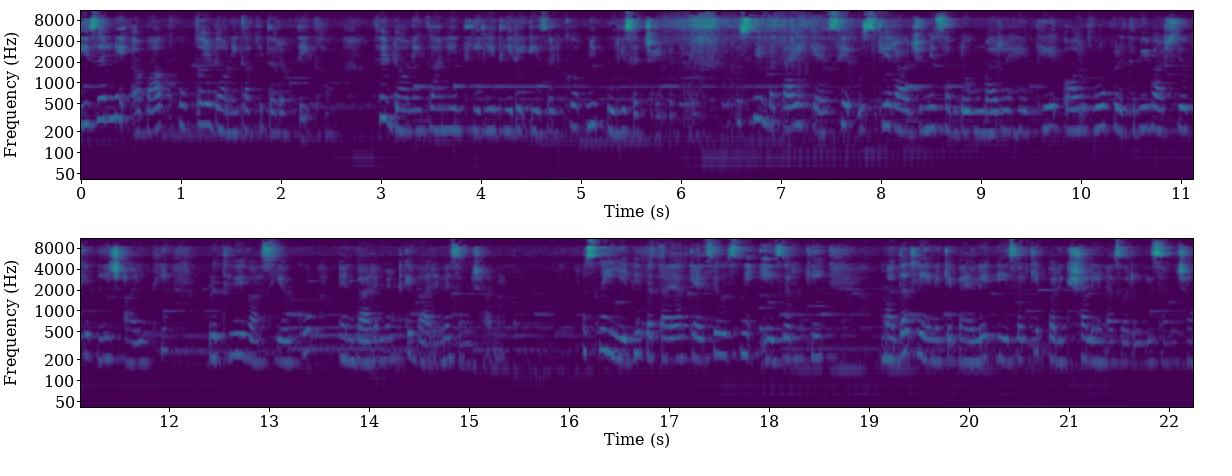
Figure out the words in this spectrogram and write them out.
ईजल ने अबाक होकर डोनिका की तरफ़ देखा। फिर डोनिका ने धीरे धीरे ईजल को अपनी पूरी सच्चाई बताई। उसने बताई कैसे उसके राज्य में सब लोग मर रहे थे और वो पृथ्वीवासियों के बीच आई थी, पृथ्वीवासियों को एनवायरनमेंट के बारे में समझाने। उसने ये भी बताया कैसे उसने ईजल की मदद लेने के पहले ईजल की परीक्षा लेना ज़रूरी समझा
